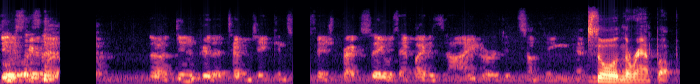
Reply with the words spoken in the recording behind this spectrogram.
Didn't appear that uh, didn't appear that Teven Jenkins finished practice today. Was that by design, or did something? Happen? Still in the ramp up.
